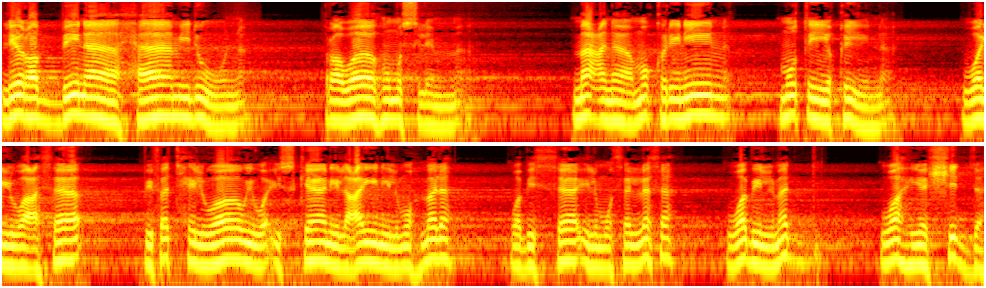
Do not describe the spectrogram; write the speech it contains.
لربنا حامدون. رواه مسلم. معنى مقرنين مطيقين. والوعثاء بفتح الواو وإسكان العين المهملة وبالثاء المثلثة وبالمد وهي الشدة.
